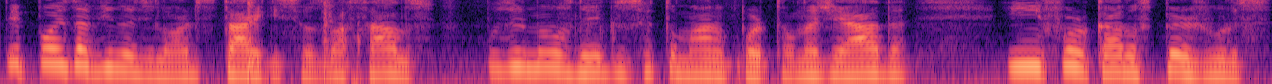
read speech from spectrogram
Depois da vinda de Lord Stark e seus vassalos, os irmãos negros retomaram o portão da geada e enforcaram os perjuros,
